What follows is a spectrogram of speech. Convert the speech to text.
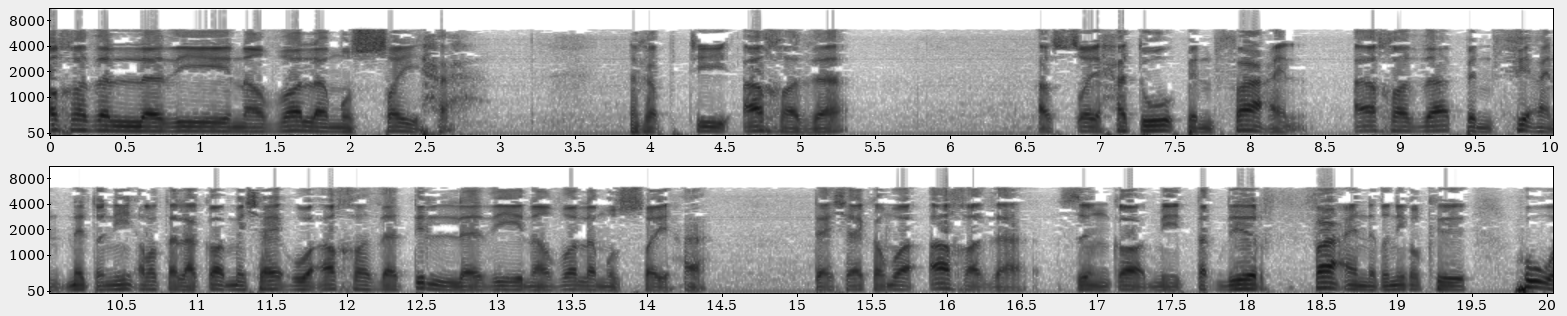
อัคซัลลดีนซัลมุสไซฮะนะครับที่อัคซะอัสไซฮะตุเป็นฟาอิลอัคซะเป็นฟิอันในตัวนี้อัลลอฮฺตะลาก็ไม่ใช่ว่าอัคซะติลลดีนซัลมุสไซฮะ แต่ใช้คำว่าอัคซะซึ่งก็มีตักดีรฟาอิลในตัวนี้ก็คือหัว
